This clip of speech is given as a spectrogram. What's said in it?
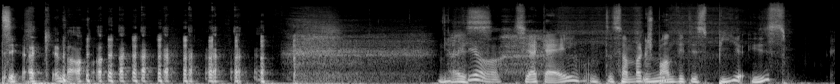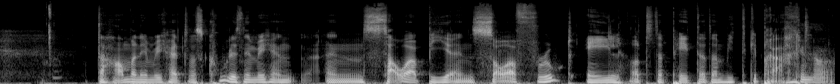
Ja, genau. ja, ist ja. sehr geil und da sind wir mhm. gespannt, wie das Bier ist. Da haben wir nämlich halt was Cooles, nämlich ein, ein Sauerbier, ein Sour Fruit Ale hat der Peter da mitgebracht. Genau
